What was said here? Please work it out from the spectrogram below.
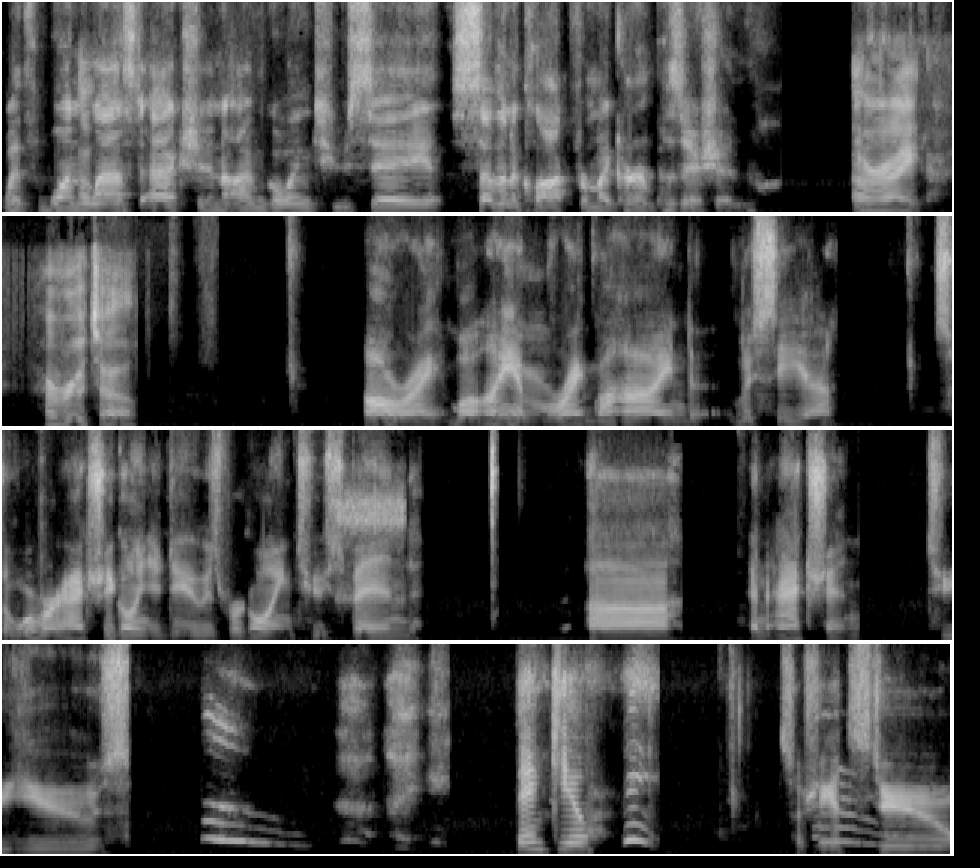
with one Oh. last action, I'm going to say seven o'clock from my current position. All right. Haruto. All right. Well, I am right behind Lucia. So what we're actually going to do is we're going to spend uh, an action to use. Thank you. So she gets to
